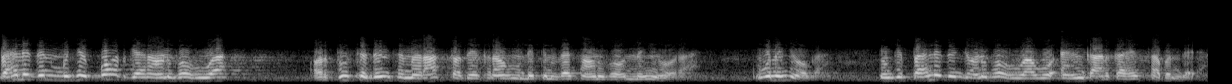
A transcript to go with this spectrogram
पहले दिन मुझे बहुत गहरा अनुभव हुआ और दूसरे दिन से मैं रास्ता देख रहा हूँ, लेकिन वैसा अनुभव नहीं हो रहा है। वो नहीं होगा, क्योंकि पहले दिन जो अनुभव हुआ, वो अहंकार का हिस्सा बन गया।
